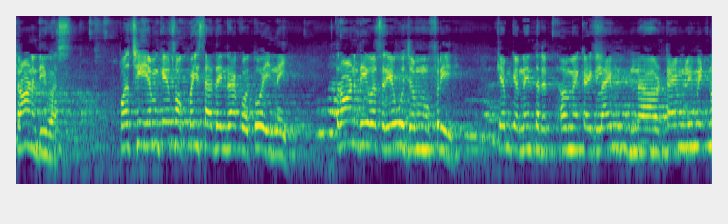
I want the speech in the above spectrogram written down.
ત્રણ દિવસ. પછી એમ કહેશો પૈસા દઈને રાખો તોય નહીં. ત્રણ દિવસ રહેવું, જમવું ફ્રી કેમ કે નહીંતર અમે કંઈક લાઈમ ટાઈમ લિમિટ ન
